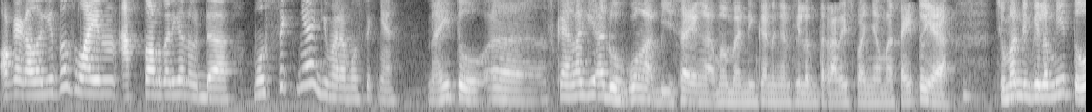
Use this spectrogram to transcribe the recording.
Oke, kalau gitu selain aktor tadi kan udah musiknya gimana musiknya? Nah itu eh, sekali lagi, aduh gue nggak bisa ya nggak membandingkan dengan film teralis sepanjang masa itu ya. Cuman di film itu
